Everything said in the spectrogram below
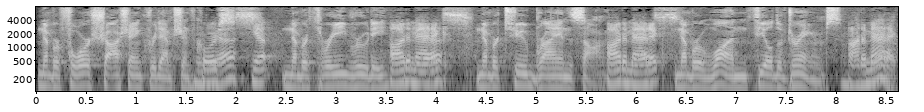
Number four, Shawshank Redemption. Of course. Yes. Yep. Number three, Rudy. Automatic. Yes. Number two, Brian's Song. Automatic. Yes. Number one, Field of Dreams. Automatic.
